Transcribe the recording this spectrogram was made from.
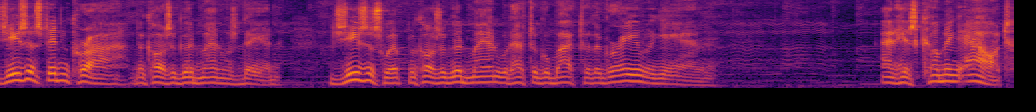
Jesus didn't cry because a good man was dead. Jesus wept because a good man would have to go back to the grave again. And his coming out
